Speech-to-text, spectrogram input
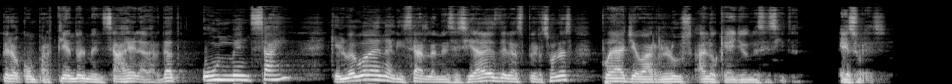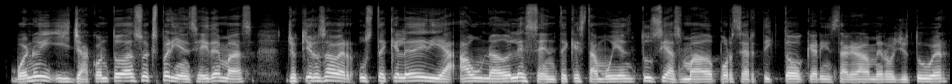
pero compartiendo el mensaje de la verdad. Un mensaje que luego de analizar las necesidades de las personas pueda llevar luz a lo que ellos necesitan. Eso es. Bueno, y, ya con toda su experiencia y demás, yo quiero saber, ¿usted qué le diría a un adolescente que está muy entusiasmado por ser TikToker, Instagramer o YouTuber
